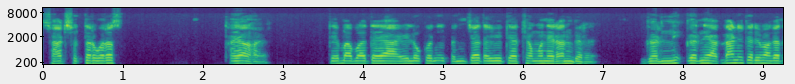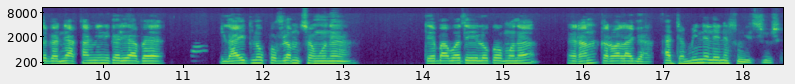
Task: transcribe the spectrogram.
સાઠ સત્તર વર્ષ થયા હોય. તે બાબતે આ એ લોકોની પંચાયત આવી ત્યાંથી અમને હેરાન કરે. ઘરની ઘરની આકારણી કરી માંગે તો ઘરની આકારણી કરી આપે. લાઇટનું પ્રોબ્લેમ છે મને તે બાબતે એ લોકો મને હેરાન કરવા લાગ્યા. આ જમીનને લઈને શું ઇસ્યુ છે?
